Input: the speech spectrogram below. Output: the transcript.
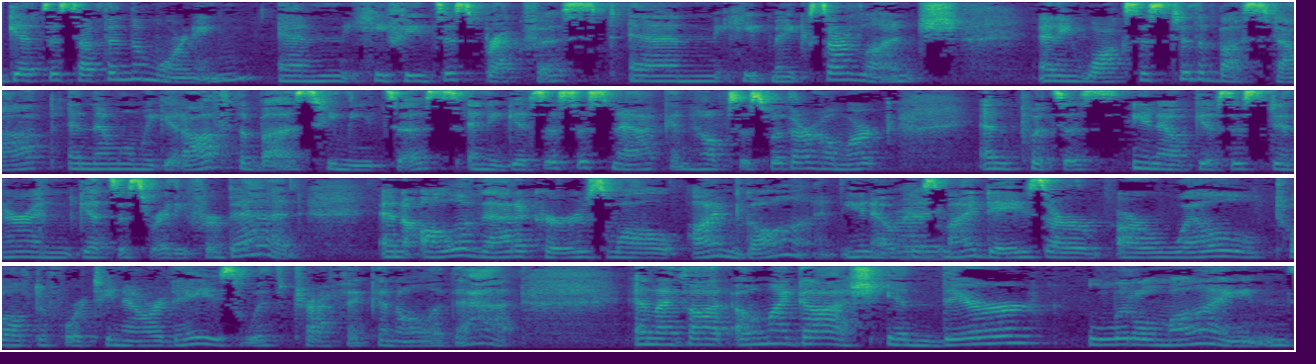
gets us up in the morning and he feeds us breakfast and he makes our lunch and he walks us to the bus stop and then when we get off the bus he meets us and he gives us a snack and helps us with our homework and puts us you know gives us dinner and gets us ready for bed and all of that occurs while i'm gone you know because Right. my days are are well 12 to 14 hour days with traffic and all of that and I thought, oh my gosh, in their little minds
